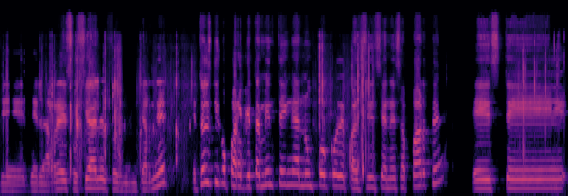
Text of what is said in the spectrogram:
de, las redes sociales o de internet. Entonces digo, para que también tengan un poco de paciencia en esa parte. Este,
